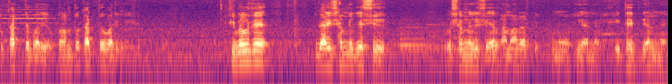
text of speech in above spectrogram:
একটু কাটতে পারি তখন তো কাটতে পারি না কীভাবে যে গাড়ির সামনে গেছে ওর সামনে গেছে আমার আর কোনো ইয়া নাই হিতাহিত জ্ঞান নাই।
